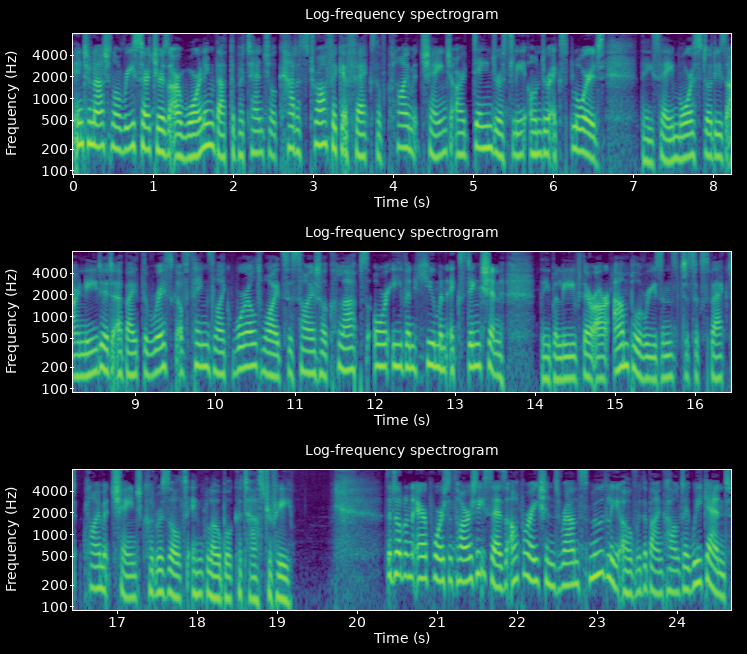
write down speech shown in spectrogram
International researchers are warning that the potential catastrophic effects of climate change are dangerously underexplored. They say more studies are needed about the risk of things like worldwide societal collapse or even human extinction. They believe there are ample reasons to suspect climate change could result in global catastrophe. The Dublin Airport Authority says operations ran smoothly over the bank holiday weekend.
